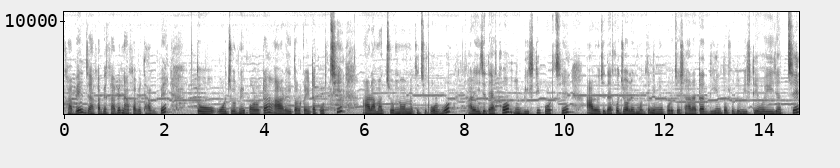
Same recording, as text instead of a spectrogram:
খাবে, যা খাবে খাবে, না খাবে থাকবে। তো ওর জন্যই পরোটা আর এই তরকারিটা করছি। আর আমার জন্য অন্য কিছু করব। আর এই যে দেখো, বৃষ্টি পড়ছে। আর ওই যে দেখো, জলের মধ্যে নেমে পড়েছে সারাটা দিন। তো শুধু বৃষ্টি হয়েই যাচ্ছে।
